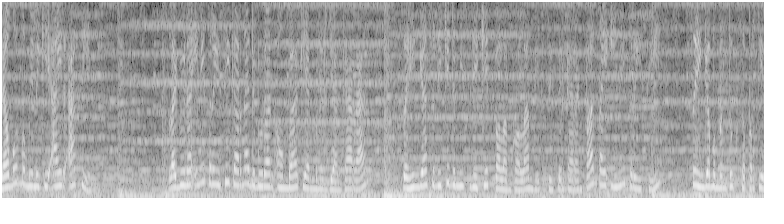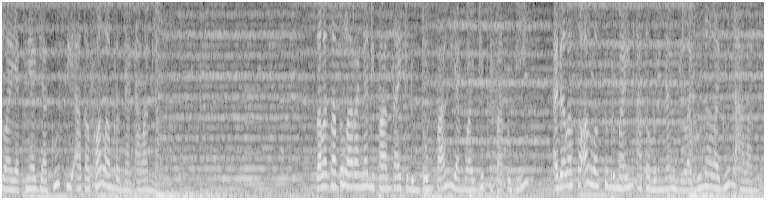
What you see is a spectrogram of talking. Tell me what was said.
namun memiliki air asin. Laguna ini terisi karena deburan ombak yang menerjang karang sehingga sedikit demi sedikit kolam-kolam di pesisir karang pantai ini terisi sehingga membentuk seperti layaknya jacuzzi atau kolam renang alami. Salah satu larangan di pantai Kedung Tumpang yang wajib dipatuhi adalah soal waktu bermain atau berenang di laguna-laguna alami.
